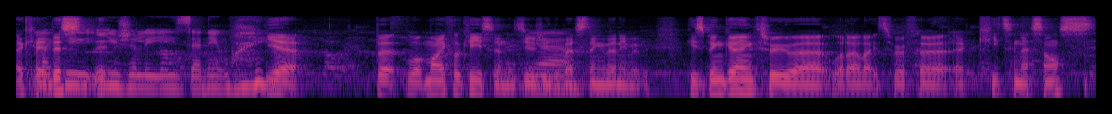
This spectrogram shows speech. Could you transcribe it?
okay, like this he usually is anyway. yeah, but what Michael Keaton is usually Yeah. the best thing of any movie. He's been going through uh, what I like to refer a Keatonescence,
